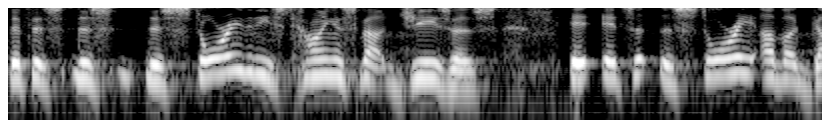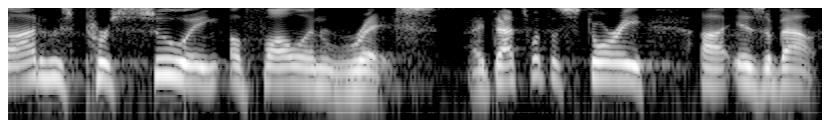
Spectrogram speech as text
That this, this, this story that he's telling us about Jesus, it, it's the story of a God who's pursuing a fallen race. Right? That's what the story uh, is about.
